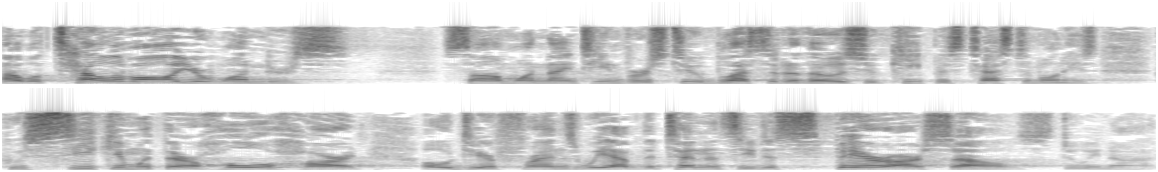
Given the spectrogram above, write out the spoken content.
I will tell of all your wonders. Psalm 119 verse 2, blessed are those who keep his testimonies, who seek him with their whole heart. Oh dear friends, we have the tendency to spare ourselves, do we not?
